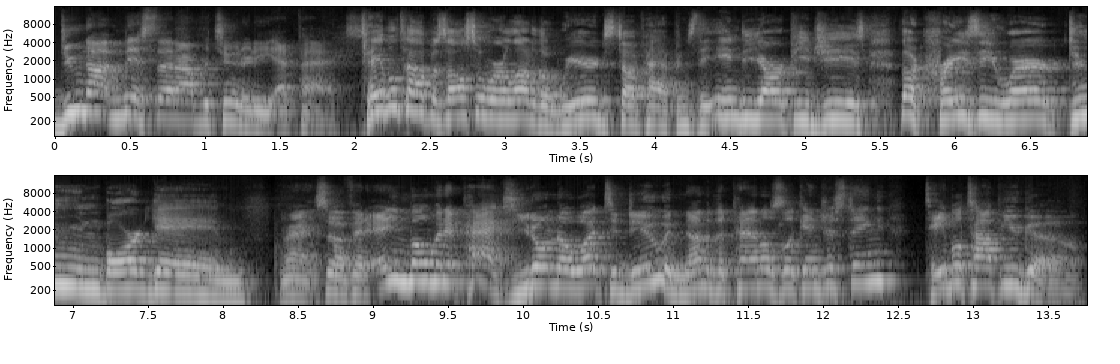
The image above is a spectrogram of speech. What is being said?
Do not miss that opportunity at PAX. Tabletop is also where a lot of the weird stuff happens. The indie RPGs, the crazy where Dune board game. Right, so if at any moment at PAX you don't know what to do and none of the panels look interesting, tabletop you go.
